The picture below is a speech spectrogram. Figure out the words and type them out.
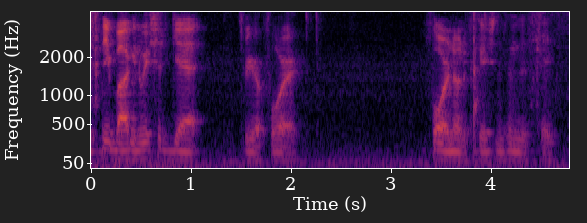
just debug and we should get three or four four notifications in this case.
